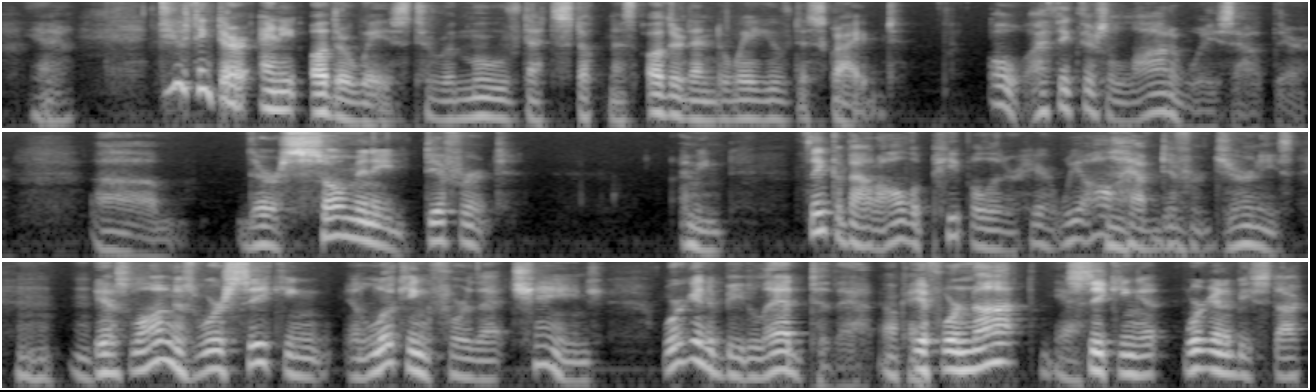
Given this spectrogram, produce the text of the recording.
yeah. Do you think there are any other ways to remove that stuckness other than the way you've described? Oh, I think there's a lot of ways out there. Um, there are so many different. I mean, think about all the people that are here. We all mm-hmm. have different journeys. Mm-hmm. As long as we're seeking and looking for that change, we're going to be led to that. Okay. If we're not yeah. seeking it, we're going to be stuck.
